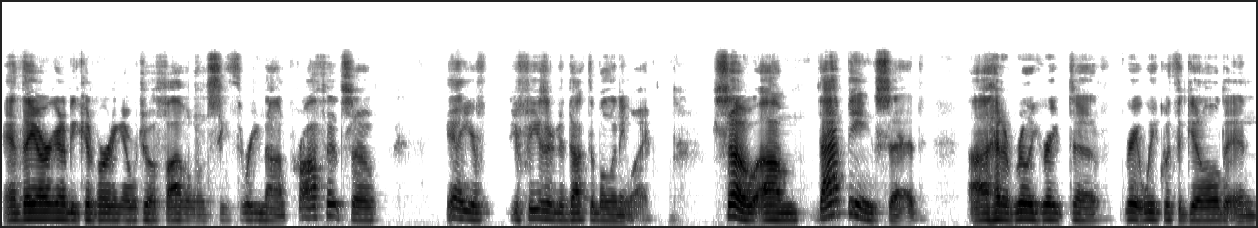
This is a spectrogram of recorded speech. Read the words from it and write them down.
And they are going to be converting over to a 501c3 nonprofit. So, yeah, your, your fees are deductible anyway. So, um, that being said, I uh, had a really great, uh, great week with the guild and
